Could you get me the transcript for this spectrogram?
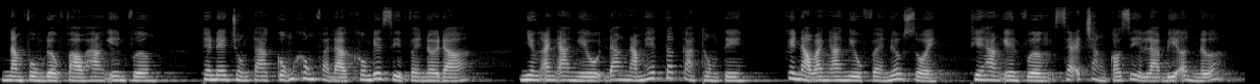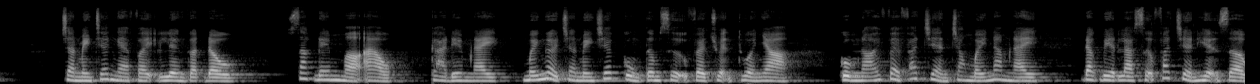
nằm vùng được vào hàng Yên Vương. Thế nên chúng ta cũng không phải là không biết gì về nơi đó. Nhưng anh A Nghiêu đang nắm hết tất cả thông tin. Khi nào anh A Nghiêu về nước rồi, thì hàng Yên Vương sẽ chẳng có gì là bí ẩn nữa. Trần Minh Chết nghe vậy liền gật đầu. Sắc đêm mờ ảo, cả đêm nay mấy người Trần Minh Chết cùng tâm sự về chuyện thùa nhỏ, cùng nói về phát triển trong mấy năm này, đặc biệt là sự phát triển hiện giờ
